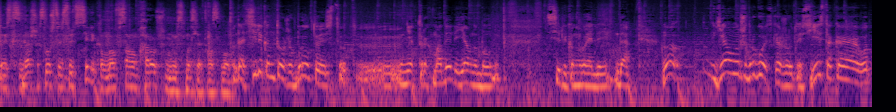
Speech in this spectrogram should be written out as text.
То есть наших слушателей интересует силикон, но в самом хорошем смысле этого слова. Да, силикон тоже был, то есть вот э, в некоторых моделей явно был Silicon Valley, да. Но я вам лучше другое скажу. То есть есть такая вот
